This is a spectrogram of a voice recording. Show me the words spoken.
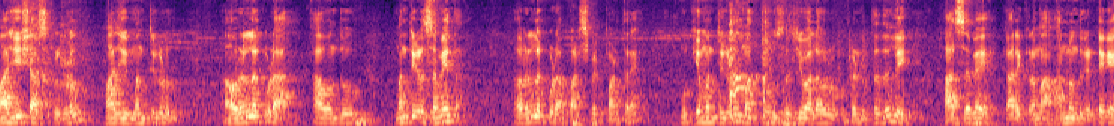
ಮಾಜಿ ಶಾಸಕರುಗಳು, ಮಾಜಿ ಮಂತ್ರಿಗಳು, ಅವರೆಲ್ಲ ಕೂಡ ಆ ಒಂದು ಮಂತ್ರಿಗಳ ಸಮೇತ ಅವರೆಲ್ಲ ಕೂಡ ಪಾರ್ಟಿಸಿಪೇಟ್ ಮಾಡ್ತಾರೆ. ಮುಖ್ಯಮಂತ್ರಿಗಳು ಮತ್ತು ಸುರ್ಜೇವಾಲ ಅವರ ಉಪಖಂಡಿತದಲ್ಲಿ ಆ ಸಭೆ ಕಾರ್ಯಕ್ರಮ ಹನ್ನೊಂದು ಗಂಟೆಗೆ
